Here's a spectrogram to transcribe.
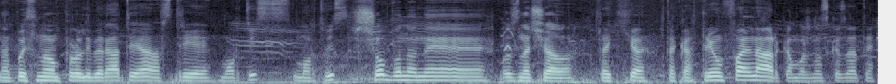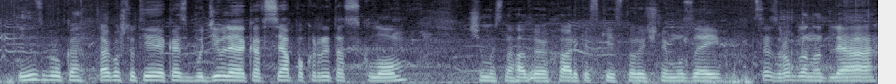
Написано про Лібератія Австрії Мортіс, Мортвіс. Що б воно не означало. Така, така тріумфальна арка, можна сказати. Інсбрука. Також тут є якась будівля, яка вся покрита склом. Чимось нагадує Харківський історичний музей. Це зроблено для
